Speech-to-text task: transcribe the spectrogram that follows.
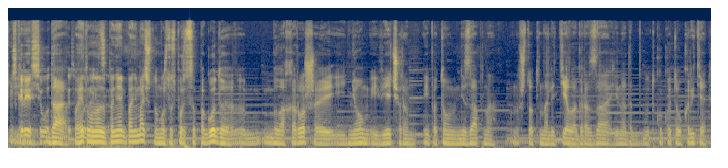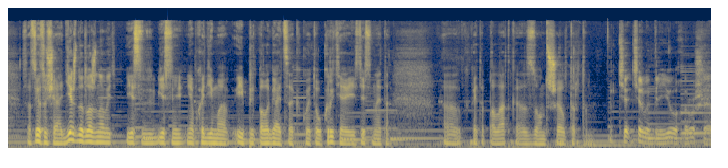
И- Скорее всего, Да, поэтому надо поня- понимать, что может испортиться погода, была хорошая и днем, и вечером, и потом внезапно что-то налетело, гроза, и надо будет какое-то укрытие. Соответствующая одежда должна быть, если, если необходимо и предполагается какое-то укрытие, естественно, это э, какая-то палатка, зонт, шелтер там, Те- Термобелье хорошее.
